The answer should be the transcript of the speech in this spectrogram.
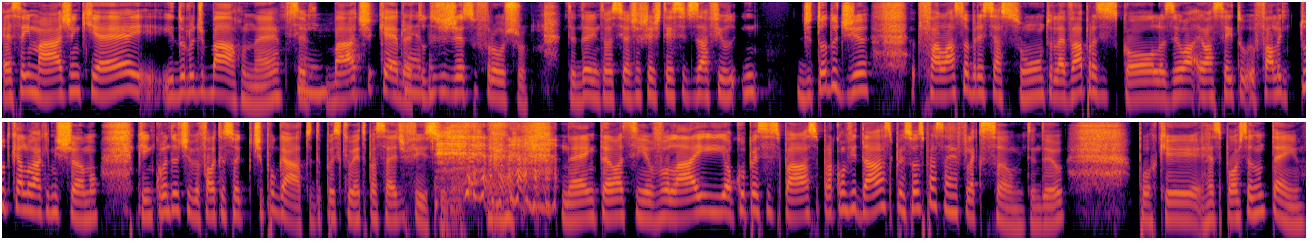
essa imagem que é ídolo de barro, né? Você Sim. bate e quebra, quebra, é tudo de gesso frouxo. Entendeu? Então, assim, acho que a gente tem esse desafio de todo dia falar sobre esse assunto, levar para as escolas. Eu, eu aceito, eu falo em tudo que é lugar que me chamam. Porque enquanto eu tiver, eu falo que eu sou tipo gato, depois que eu entro para sair é difícil. né? Então, assim, eu vou lá e ocupo esse espaço para convidar as pessoas para essa reflexão, entendeu? Porque resposta eu não tenho.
